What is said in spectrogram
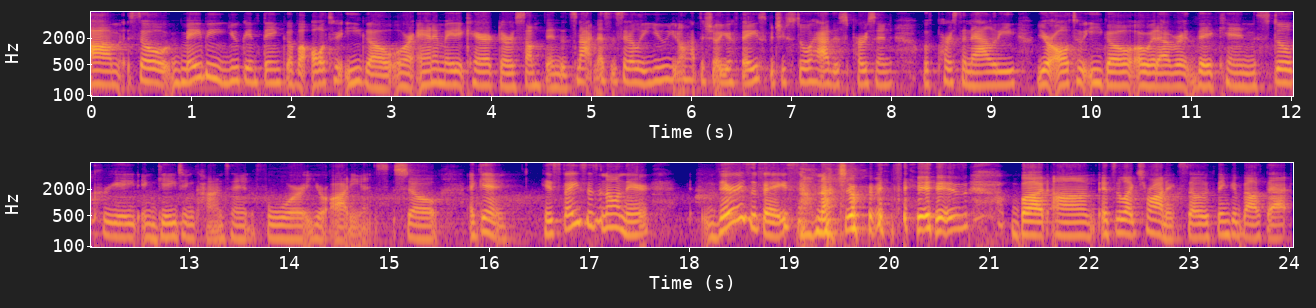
Um, so maybe you can think of an alter ego or animated character or something that's not necessarily you. You don't have to show your face, but you still have this person with personality, your alter ego or whatever that can still create engaging content for your audience. So again, his face isn't on there there is a face. I'm not sure if it is, but um, it's electronic. So think about that.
